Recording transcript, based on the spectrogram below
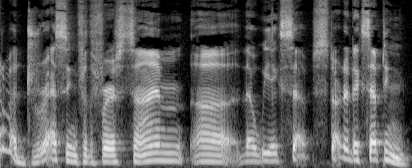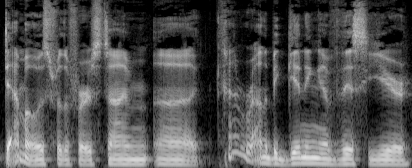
kind of addressing for the first time uh, that we accept started accepting demos for the first time uh, kind of around the beginning of this year.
